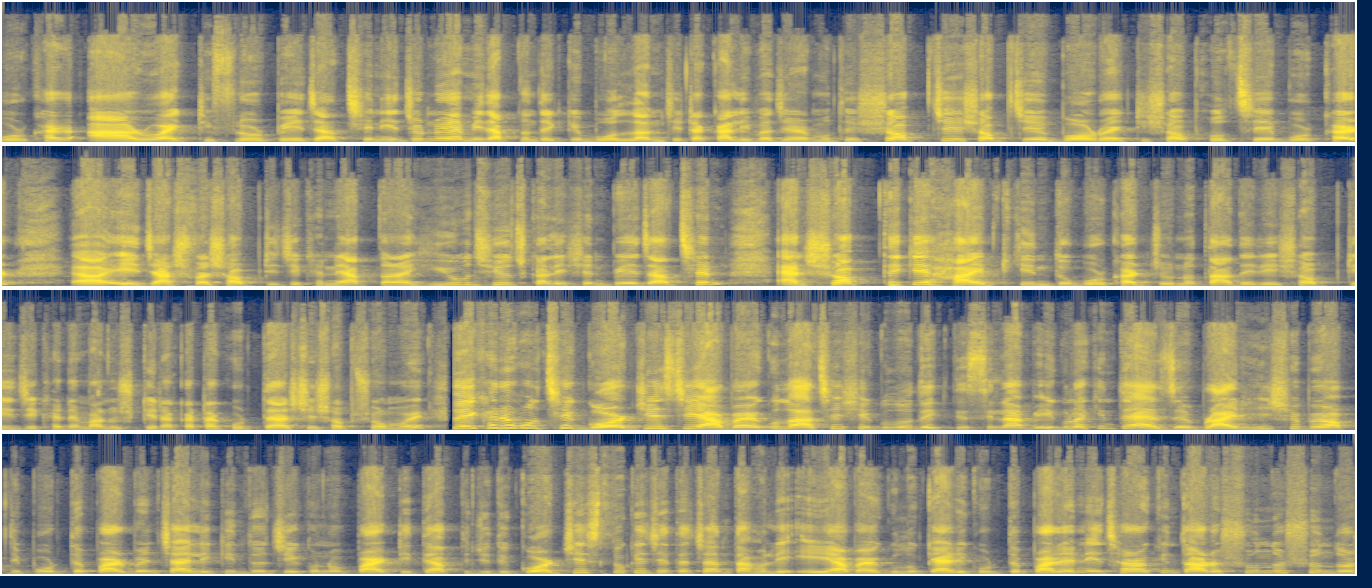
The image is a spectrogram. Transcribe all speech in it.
বোরখার আরও একটি ফ্লোর পেয়ে যাচ্ছেন। এই জন্যই আমি আপনাদেরকে বললাম যেটা কালীবাজারের মধ্যে সবচেয়ে সবচেয়ে বড় একটি শপ হচ্ছে বোরখার এই জাসফা শপটি যেখানে আপনারা হিউজ হিউজ কালেকশন পেয়ে যাচ্ছেন। অ্যান্ড সব থেকে হাইপড কিন্তু বোরখার জন্য তাদের এই শপটি যেখানে মানুষ কেনাকাটা করতে আসে সব সময় তো এখানে হচ্ছে গর্জিয়াস যে আবায়াগুলো আছে, সেগুলো দেখতেছিলাম। এগুলো কিন্তু অ্যাজ এ ব্রাইড হিসেবেও আপনি পড়তে পারবেন, চাইলে কিন্তু যে কোনো পার্টিতে আপনি যদি গর্জিয়াস লুকে যেতে চান, তাহলে এই আবায়াগুলো ক্যারি করতে পারেন। এছাড়াও কিন্তু আরও সুন্দর সুন্দর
